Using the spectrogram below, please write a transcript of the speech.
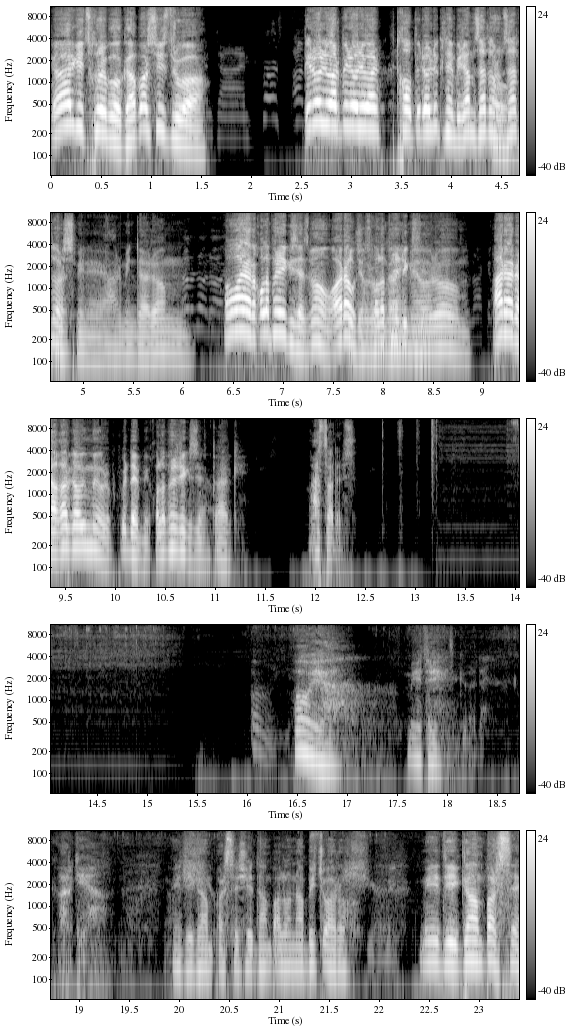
კარგი ცხოვრებო, გაპარსვის დროა. პირველი ვარ, პირველი ვარ. ხო, პირველი ვქნები, რამ მზად ვარ, მზად ვარ. მინე, არ მინდა რომ ო, არა, არა, ყველაფერი გიზა, ძმაო, არა უშავს, ყველაფერი გიზა. რომ არა, არა, აღარ გავიმეორებ, კვირდები, ყველაფერი გიზა. კარგი. ასწორებს. ოია. მიდი. კარგია. მიდი გამპარსე შედამპალონა ბიჭვარო. მიდი გამპარსე.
